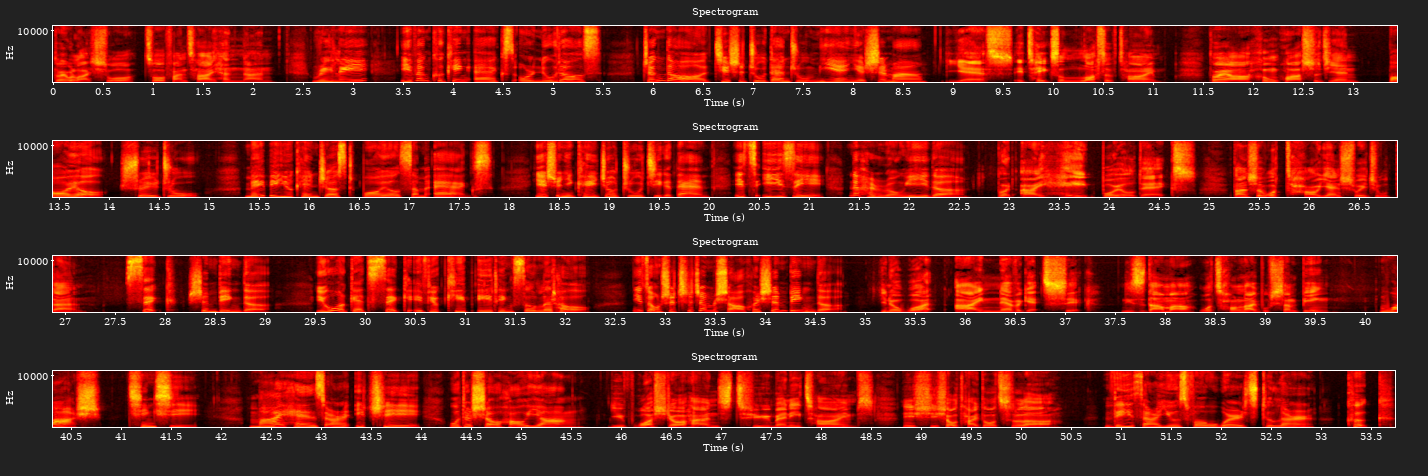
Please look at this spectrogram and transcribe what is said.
对我来说，做饭菜很难。 ，Really? Even cooking eggs or noodles? 真的哦，即使煮蛋煮面也是吗 Yes, it takes a lot of time. 对啊，很花时间。 ？Boil 水煮，Maybe you can just boil some eggs. 也许你可以就煮几个蛋，It's easy，那很容易的。 But I hate boiled eggs. 但是我讨厌水煮蛋。 Sick 生病的，You will get sick if you keep eating so little. 你总是吃这么少会生病的。 You know what? I never get sick. 你知道吗？我从来不生病。 Wash 清洗，My hands are itchy，我的手好痒。 You've washed your hands too many times. 你洗手太多次了。 These are useful words to learn. Cook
